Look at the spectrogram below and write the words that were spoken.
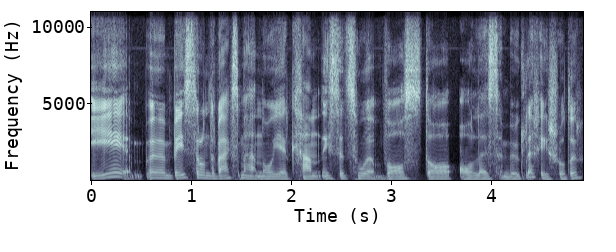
eh äh, besser unterwegs. Man hat neue Erkenntnisse dazu, was da alles möglich ist, oder?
